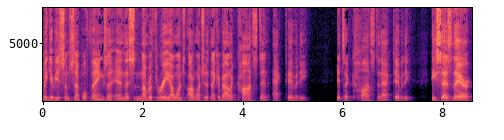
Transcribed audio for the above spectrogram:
me give you some simple things. And this number three, I want, I want you to think about a constant activity. It's a constant activity. He says there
